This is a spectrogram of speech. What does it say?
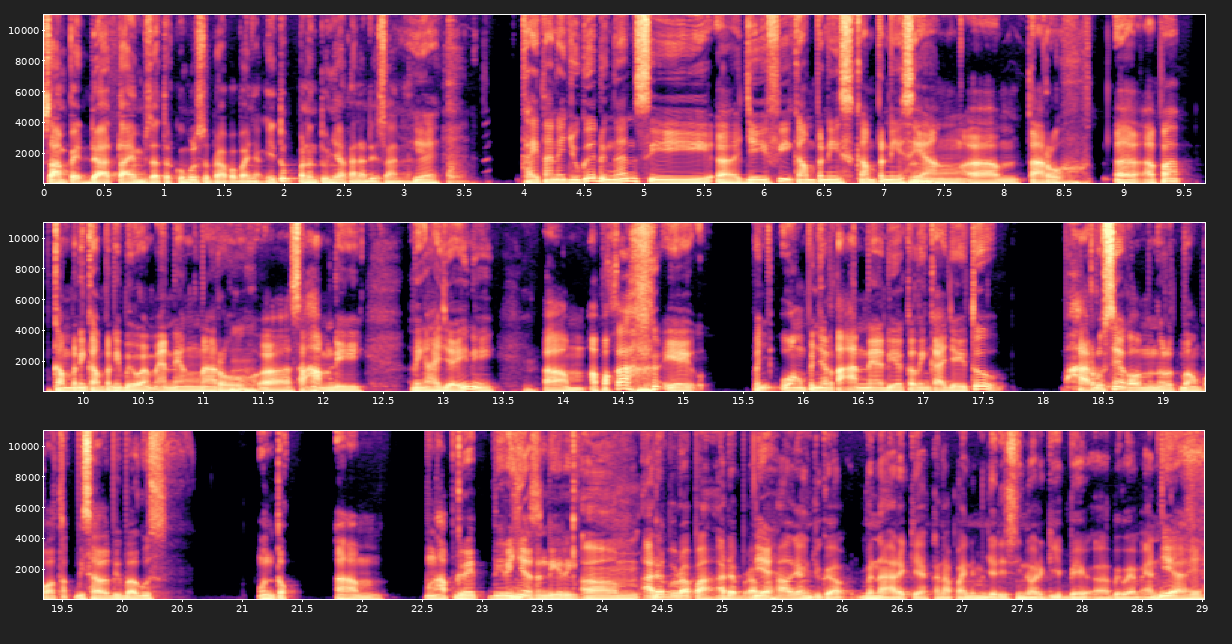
sampai data yang bisa terkumpul seberapa banyak itu penentunya akan ada di sana. Iya. Kaitannya juga dengan si uh, JV companies companies Hmm. yang um, taruh uh, apa company-company BUMN yang naruh Hmm. uh, saham di Link Aja ini, um, apakah ya pen- uang penyertaannya dia ke Link Aja itu harusnya kalau menurut Bang Potok bisa lebih bagus untuk um, mengupgrade dirinya sendiri? Um, ada beberapa ada beberapa Iya. hal yang juga menarik ya kenapa ini menjadi sinergi B- uh, BUMN. Iya, iya.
